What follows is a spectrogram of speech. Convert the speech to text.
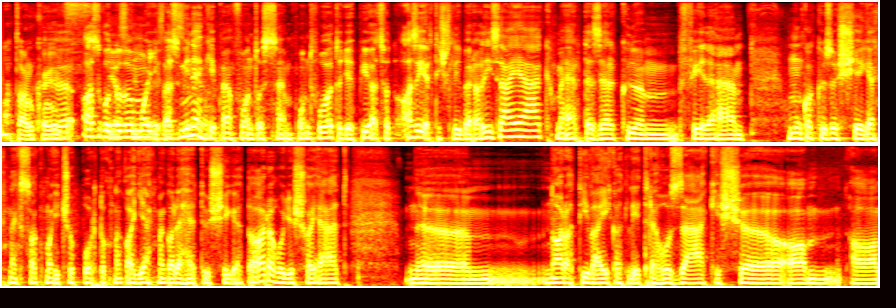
a tankönyv? Azt gondolom, hogy az mindenképpen fontos szempont volt, hogy a piacot azért is liberalizálják, mert ezzel különféle munkaközösségeknek, szakmai csoportoknak adják meg a lehetőséget arra, hogy a saját narratíváikat létrehozzák, és a, a,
